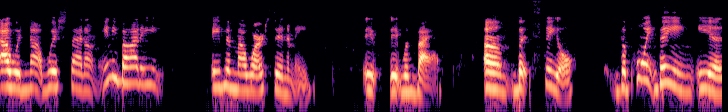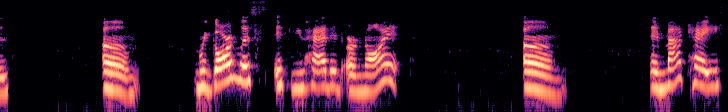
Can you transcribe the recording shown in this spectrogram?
I would not wish that on anybody, even my worst enemy. It it was bad. Um, but still, the point being is, um, regardless if you had it or not, um, in my case,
